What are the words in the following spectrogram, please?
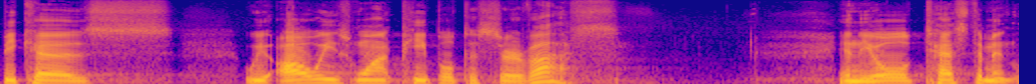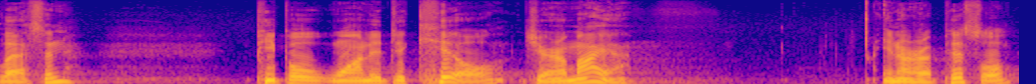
because we always want people to serve us. In the Old Testament lesson, people wanted to kill Jeremiah. In our epistle,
